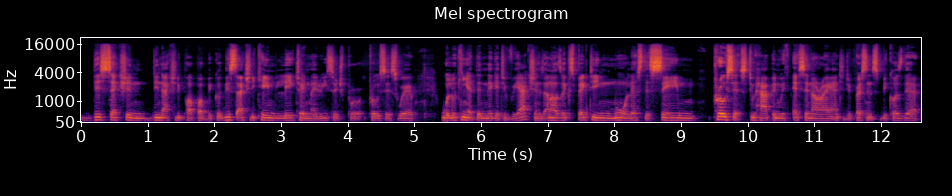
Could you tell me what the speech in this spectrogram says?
this section didn't actually pop up because this actually came later in my research pro- process where we're looking at the negative reactions and I was expecting more or less the same process to happen with SNRI antidepressants because they're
